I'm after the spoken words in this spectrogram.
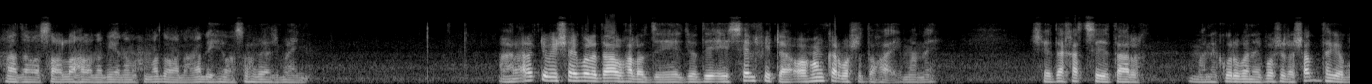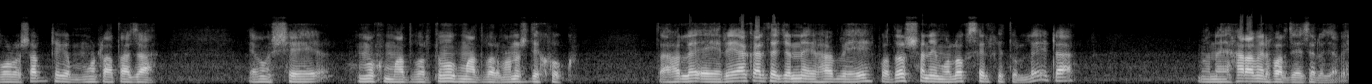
هذا وصلى الله على نبينا محمد وعلى آله وصحبه أجمعين আর আরেকটি বিষয় বলে দেওয়া ভালো যে, যদি এই সেলফিটা অহংকার বশত হয় মানে সে দেখাচ্ছে তার মানে কোরবানির পশুটা সব থেকে বড় সব থেকে মোটা, তাজা, এবং সে মুখ মাতবর, তুমুখ মাতবর মানুষ দেখুক, তাহলে এই রেয়াকারিতার জন্য এভাবে প্রদর্শনীমূলক সেলফি তুললে এটা মানে হারামের পর্যায়ে চলে যাবে।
